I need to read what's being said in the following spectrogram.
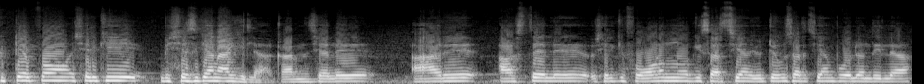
കിട്ടിയപ്പോൾ ശരിക്കും വിശ്വസിക്കാനാകില്ല കാരണം വെച്ചാൽ ആ ഒരു അവസ്ഥയിൽ ശരിക്കും ഫോണൊന്നും നോക്കി സെർച്ച് ചെയ്യാൻ യൂട്യൂബ് സെർച്ച് ചെയ്യാൻ പോലും എന്തില്ല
